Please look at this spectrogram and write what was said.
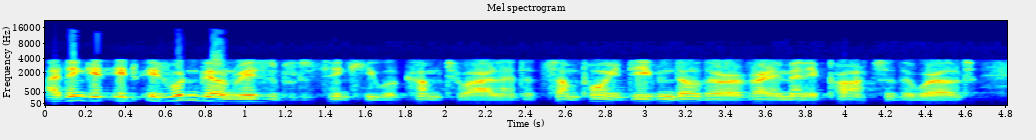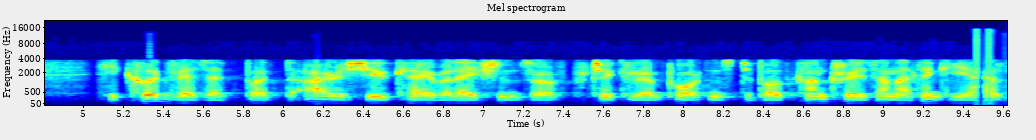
I think it, it, it, wouldn't be unreasonable to think he will come to Ireland at some point, even though there are very many parts of the world he could visit. But Irish UK relations are of particular importance to both countries, and I think he has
